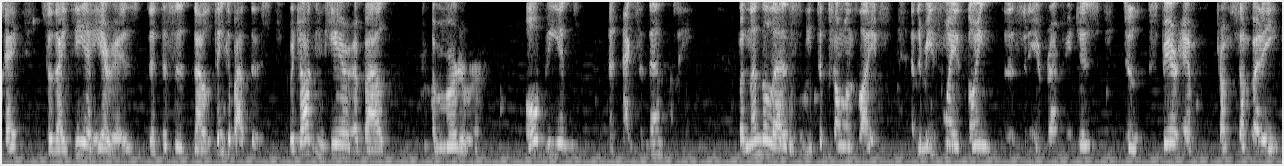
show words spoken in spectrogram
Okay, so the idea here is that this is now think about this. We're talking here about a murderer, albeit accidentally, but nonetheless he took someone's life, and the reason why he's going to the city of refuge is to spare him from somebody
